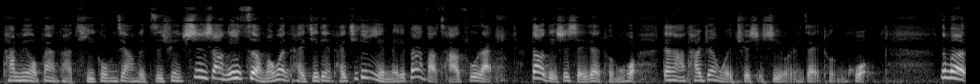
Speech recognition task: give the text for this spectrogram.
他没有办法提供这样的资讯。事实上，你怎么问台积电，台积电也没办法查出来到底是谁在囤货。但是他认为确实是有人在囤货。那么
